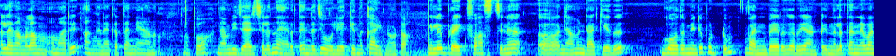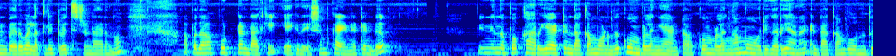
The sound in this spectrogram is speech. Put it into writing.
അല്ലേ നമ്മൾ അമ്മമാർ അങ്ങനെയൊക്കെ തന്നെയാണ്. അപ്പോൾ ഞാൻ വിചാരിച്ചാൽ നേരത്തെ എന്റെ ജോലിയൊക്കെ ഇന്ന് കഴിഞ്ഞു കേട്ടോ. എങ്കിൽ ബ്രേക്ക്ഫാസ്റ്റിന് ഞാൻ ഉണ്ടാക്കിയത് ഗോതമ്പിന്റെ പുട്ടും വൻപയർ കറിയാണ് കേട്ടോ. ഇന്നലെ തന്നെ വൻപയർ വെള്ളത്തിലിട്ട് വെച്ചിട്ടുണ്ടായിരുന്നു. അപ്പോൾ ഇതാ പുട്ടുണ്ടാക്കി ഏകദേശം കഴിഞ്ഞിട്ടുണ്ട്. പിന്നെ ഇന്നിപ്പോൾ കറിയായിട്ട് ഉണ്ടാക്കാൻ പോകുന്നത് കുമ്പളങ്ങയാണ് കേട്ടോ കുമ്പളങ്ങ മോര് കറിയാണ് ഉണ്ടാക്കാൻ പോകുന്നത്.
